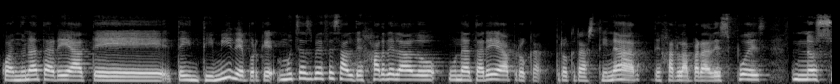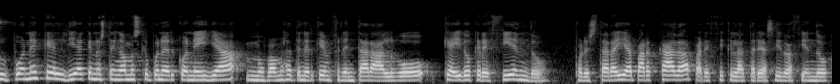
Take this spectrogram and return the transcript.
cuando una tarea te, te, intimide, porque muchas veces al dejar de lado una tarea, procrastinar, dejarla para después, nos supone que el día que nos tengamos que poner con ella nos vamos a tener que enfrentar a algo que ha ido creciendo, por estar ahí aparcada, parece que la tarea se ha ido haciendo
